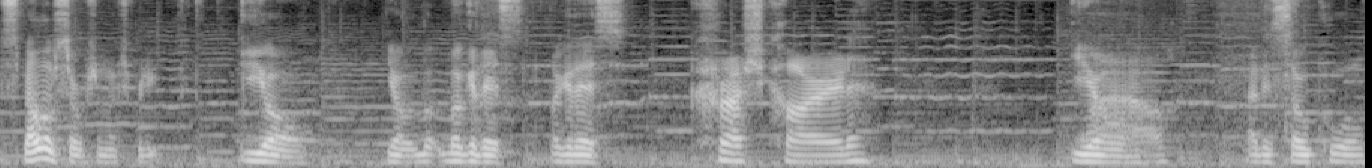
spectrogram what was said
Spell Absorption looks pretty. Yo, yo, look, look at this. Look at this. Crush card. Yo. Wow. That is so cool.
